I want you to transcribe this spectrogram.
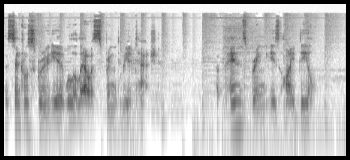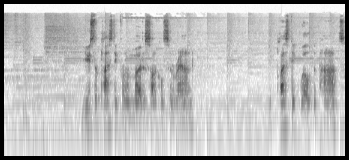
The central screw here will allow a spring to be attached. A pen spring is ideal. Use the plastic from a motorcycle surround. The plastic weld the parts.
